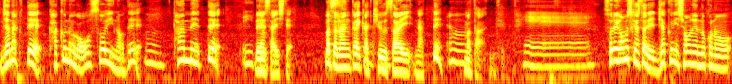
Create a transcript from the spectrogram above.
じゃなくて書くのが遅いので、うん。貯めていいと。連載してまた何回か救済になって、うん。またへそれがもしかしたら逆に少年のこの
